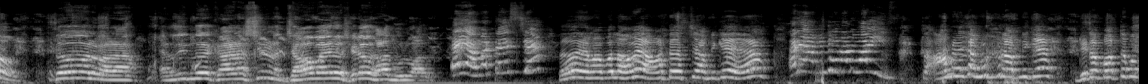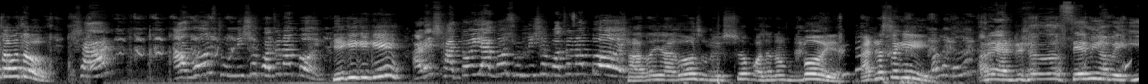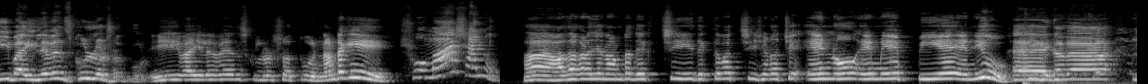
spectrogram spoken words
তোর বাড়া এতদিন ধরে কার্ড আসছিল না যাও বাইরে সেটাও সারা ভুলভাল। এই আমারটা এসছে? এই, এবার বললে হবে আমারটা এসছে আপনি কে হ্যাঁ আরে আমি তো ওনার ওয়াইফ তা আমি জানব কি? ডেট অফ বার্থটা বলতে হবে তো? সাত আগস্ট উনিশশো পঁচানব্বই। কি কি কি কি? আরে সাতই আগস্ট উনিশশো পঁচানব্বই। সাতই আগস্ট উনিশশো পঁচানব্বই। অ্যাড্রেসটা কি? আরে অ্যাড্রেসটা তো সেমই হবে। E by eleven school road Sodepur E by eleven school road Sodepur নামটা কি? সোমা শানু হ্যাঁ আধার কার্ডে যে নামটা দেখছি দেখতে পাচ্ছি সেটা হচ্ছে N O M A P A N U হ্যাঁ দাদা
